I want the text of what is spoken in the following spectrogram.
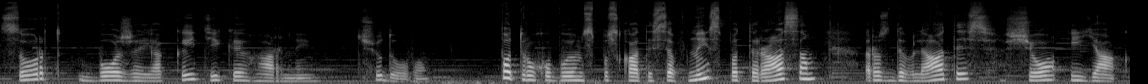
сорт. Боже, який тільки гарний. Чудово. Потроху будемо спускатися вниз по терасам, роздивлятись, що і як.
